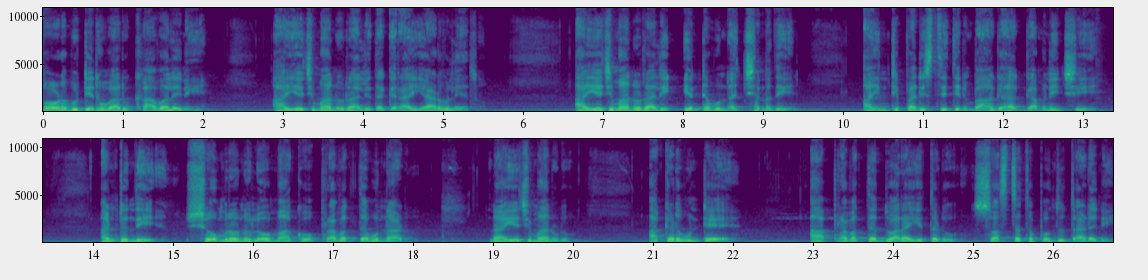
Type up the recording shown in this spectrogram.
తోడబుట్టిన వారు కావాలని ఆ యజమానురాలి దగ్గర ఏడవలేదు ఆ యజమానురాలి ఇంట ఉన్న చిన్నది ఆ ఇంటి పరిస్థితిని బాగా గమనించి అంటుంది షోమ్రోనులో మాకు ప్రవక్త ఉన్నాడు నా యజమానుడు. అక్కడ ఉంటే ఆ ప్రవక్త ద్వారా ఇతడు స్వస్థత పొందుతాడని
